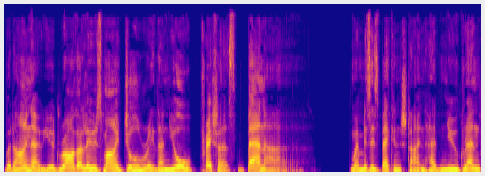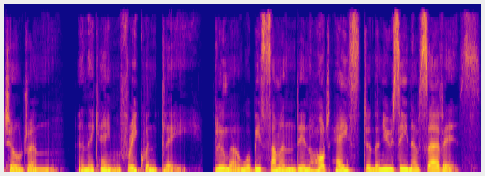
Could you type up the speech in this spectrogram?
but I know you'd rather lose my jewellery than your precious banner. When Mrs. Beckenstein had new grandchildren, and they came frequently, Bloomah would be summoned in hot haste to the new scene of service.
